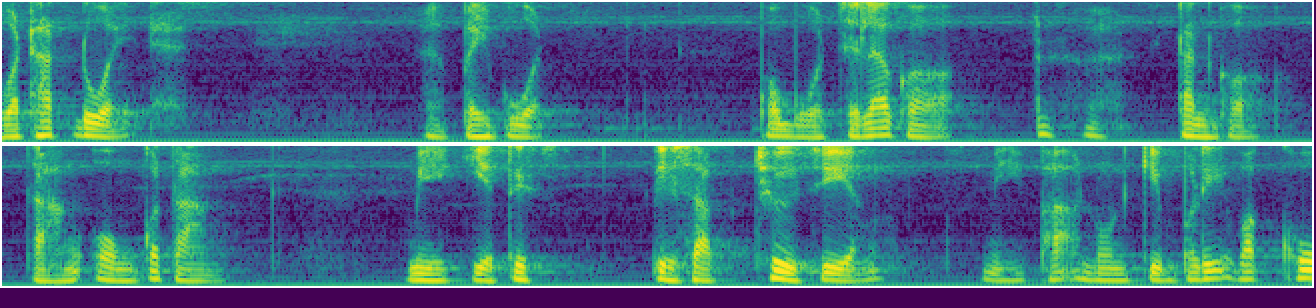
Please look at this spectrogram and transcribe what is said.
วทัตด้วย ไปบวชพอบวชเสร็จแล้วก็ ท่านก็ต่างองค์ก็ต่าง มีเกียรติศัพท์ชื่อเสียง มีพระอนุนกิมปริวัคคุ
